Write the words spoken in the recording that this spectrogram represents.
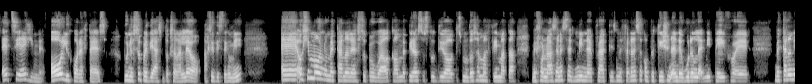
έτσι έγινε. Όλοι οι χορευτέ, που είναι super διάσημοι, το ξαναλέω αυτή τη στιγμή, ε, όχι μόνο με κάνανε super welcome, με πήραν στο στούντιό τους, μου δώσαν μαθήματα, με φωνάζανε σε midnight practice, με φέρανε σε competition and they wouldn't let me pay for it. Με κάνανε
